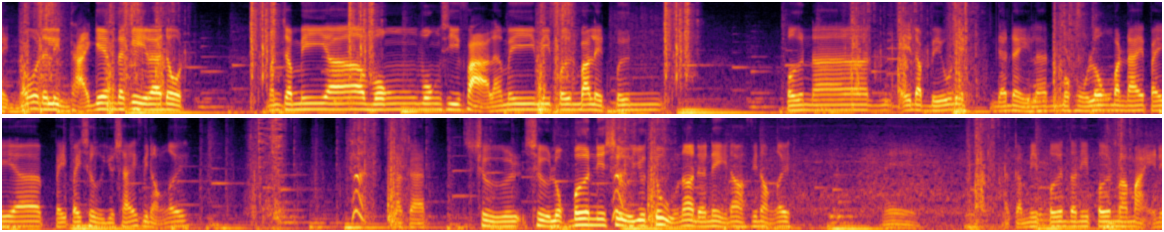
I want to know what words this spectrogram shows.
ล่นโอ้ได้ล่นถ่ายเกมตะกี้แล้วโดด มันจะมีเอ่อวงวงสีฝ่าแล้วมีมีปืนบาเลตปืนปืนเอ่า AW นี่เดี๋ยวไดล้วโมโหลงบันไดไปไปไปสื่ออยู่ใช้พี่น้องเอ้ยแล้วก็สื่อสื่อลูกเบิร์นนี่สื่ออยู่ตู้เนาะเดี๋ยวนี้เนาะพี่น้องเอ้ย นี่แล้วก็มีปืนตัวนี้ปืนมาใหม่ใน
